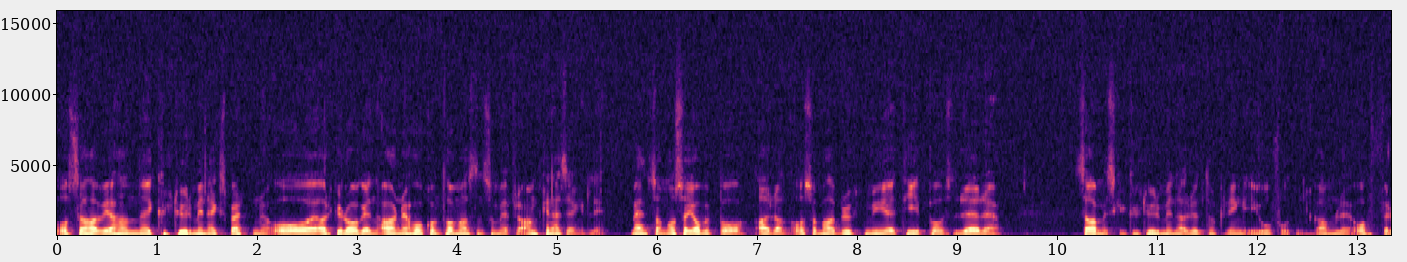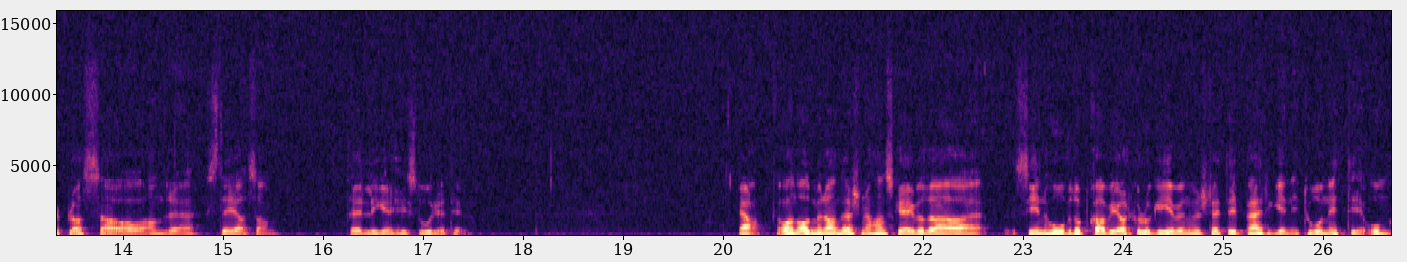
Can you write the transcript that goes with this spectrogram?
Og så har vi han eh, kulturminneeksperten og arkeologen Arne Håkon Thomassen, som er fra Ankenes, egentlig, men som også jobber på Arran, og som har brukt mye tid på å studere samiske kulturminner rundt omkring i Ofoten. Gamle offerplasser og andre steder som det ligger historie til. Ja, og han Oddmund Andersen han skrev jo da eh, sin hovedoppgave i arkeologi ved Universitetet i Bergen i 92 om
